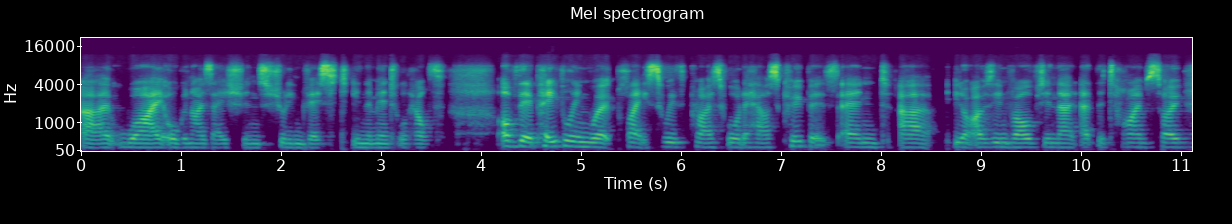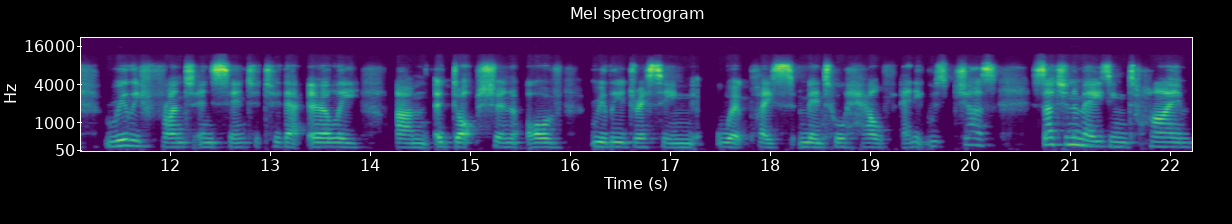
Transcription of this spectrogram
uh, why organisations should invest in the mental health of their people in workplace with PricewaterhouseCoopers, and uh, you know I was involved in that at the time, so really front and centre to that early um, adoption of really addressing workplace mental health. And it was just such an amazing time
